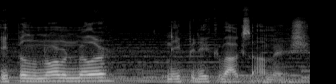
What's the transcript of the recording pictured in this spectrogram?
Ik Norman Miller en ik Amish.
